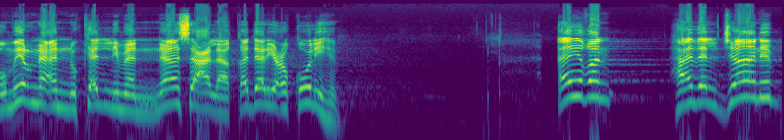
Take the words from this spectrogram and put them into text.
أمرنا أن نكلم الناس على قدر عقولهم. أيضا هذا الجانب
